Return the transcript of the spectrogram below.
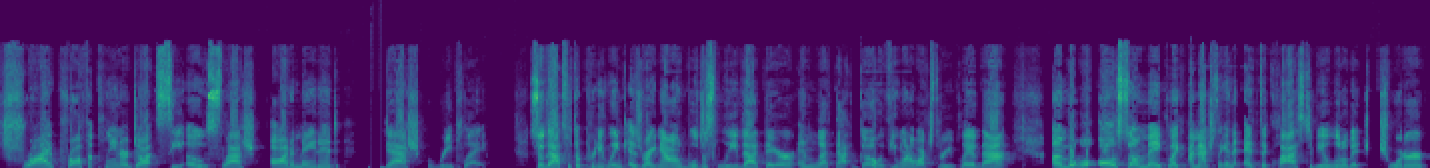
try profitplanner.co slash automated dash replay. So that's what the pretty link is right now. and We'll just leave that there and let that go if you want to watch the replay of that. Um, but we'll also make like I'm actually going to edit the class to be a little bit shorter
